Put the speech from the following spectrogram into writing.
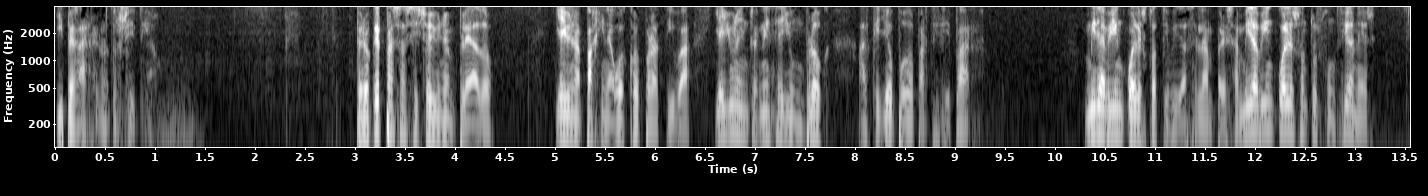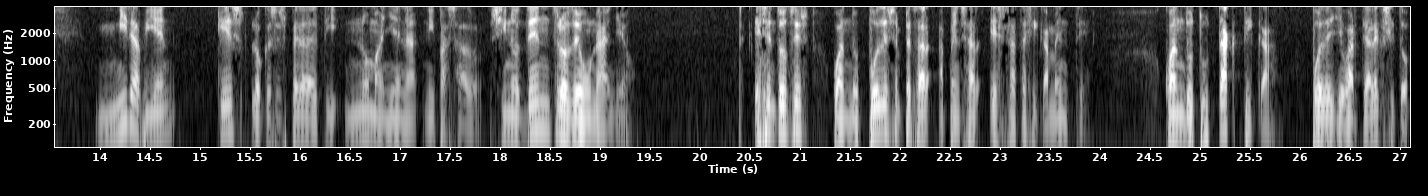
y pegar en otro sitio. Pero ¿qué pasa si soy un empleado y hay una página web corporativa y hay una internet y hay un blog al que yo puedo participar? Mira bien cuál es tu actividad en la empresa, mira bien cuáles son tus funciones, mira bien qué es lo que se espera de ti no mañana ni pasado, sino dentro de un año. Es entonces cuando puedes empezar a pensar estratégicamente, cuando tu táctica puede llevarte al éxito,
